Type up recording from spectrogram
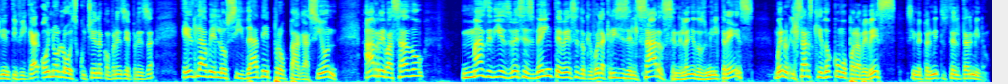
identificar, hoy no lo escuché en la conferencia de prensa, es la velocidad de propagación. Ha rebasado más de 10 veces, 20 veces lo que fue la crisis del SARS en el año 2003. Bueno, el SARS quedó como para bebés, si me permite usted el término.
